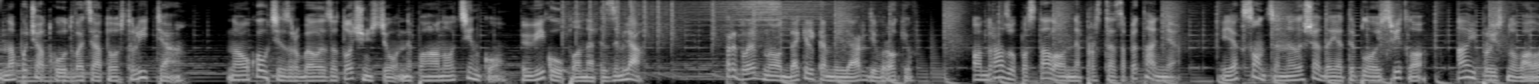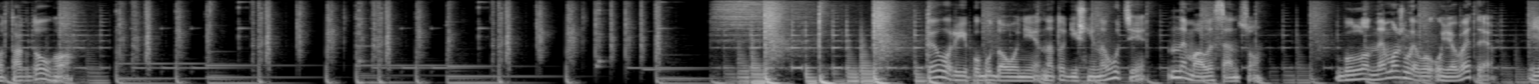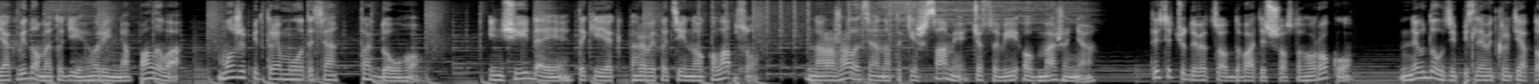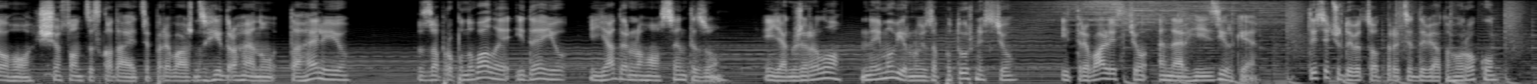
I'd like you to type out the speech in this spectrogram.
На початку ХХ століття науковці зробили за точністю непогану оцінку віку планети Земля приблизно декілька мільярдів років. Одразу постало непросте запитання: як сонце не лише дає тепло і світло, а й проіснувало так довго. Теорії, побудовані на тодішній науці, не мали сенсу. Було неможливо уявити, як відоме тоді горіння палива може підтримуватися так довго. Інші ідеї, такі як гравітаційного колапсу, наражалися на такі ж самі часові обмеження. 1926 року, невдовзі після відкриття того, що Сонце складається переважно з гідрогену та гелію, запропонували ідею ядерного синтезу як джерело неймовірною за потужністю і тривалістю енергії зірки. 1939 року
